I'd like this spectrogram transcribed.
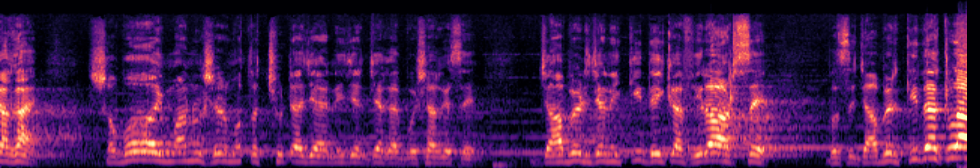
জায়গায়। সবাই মানুষের মতো ছুটা যায়, নিজের জায়গায় বসা গেছে। জাবের জানি কি দেখা ফিরে আসছে। বলছে, জাবের কি দেখলা?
